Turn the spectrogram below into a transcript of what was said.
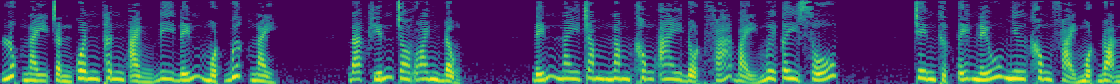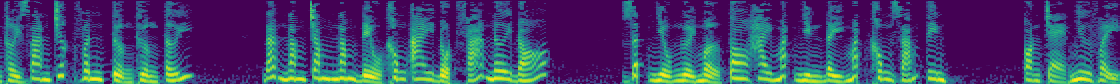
Lúc này Trần Quân thân ảnh đi đến một bước này. Đã khiến cho oanh động. Đến nay trăm năm không ai đột phá bảy mươi cây số trên thực tế nếu như không phải một đoạn thời gian trước vân tưởng thường tới, đã năm trăm năm đều không ai đột phá nơi đó. rất nhiều người mở to hai mắt nhìn đầy mắt không dám tin. còn trẻ như vậy,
